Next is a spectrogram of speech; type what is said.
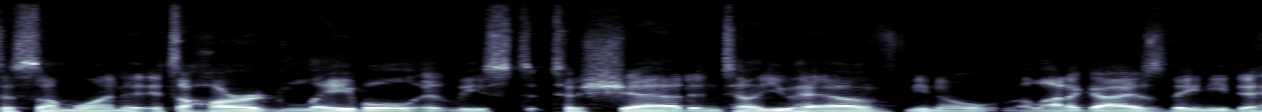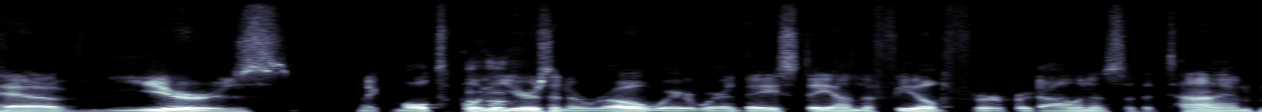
to someone, it's a hard label at least to shed until you have you know a lot of guys they need to have years like multiple Mhm. years in a row where where they stay on the field for predominance of the time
